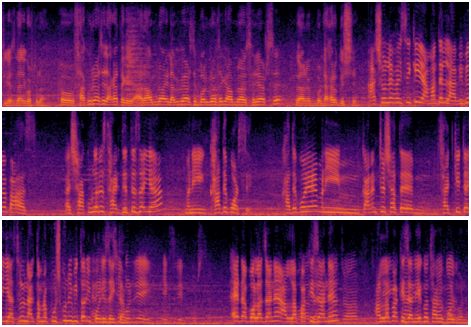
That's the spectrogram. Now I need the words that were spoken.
ঠিক আছে দাঁড়িয়ে করতো না। ও সাকুরে আসছে ঢাকা থেকে আর আমরা এই লাভিবে আসছে বরগুনা থেকে আমরা ছেড়ে আসছে আর ঢাকার উদ্দেশ্যে। আসলে হয়েছে কি আমাদের লাভিবা বাস সাকুরারে সাইড দিতে যাইয়া মানে খাদে পড়ছে। খাদে পড়ে মানে কারেন্টের সাথে সাইড কেটে ইয়ে আসলো নাহলে তো আমরা পুষ্কুনির ভিতরেই পড়ে যাইতাম। অ্যাক্সিডেন্ট করছে। এটা বলা যায় না আল্লাহ পাকি জানে। আল্লাহ পাকি জানে এ কথা আমি বলব না।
